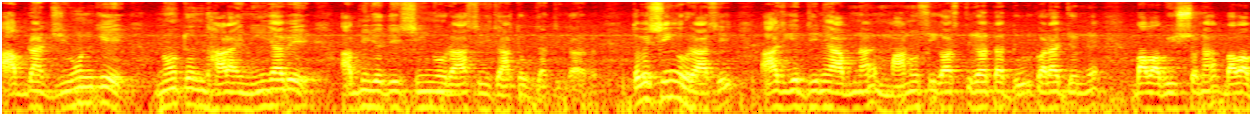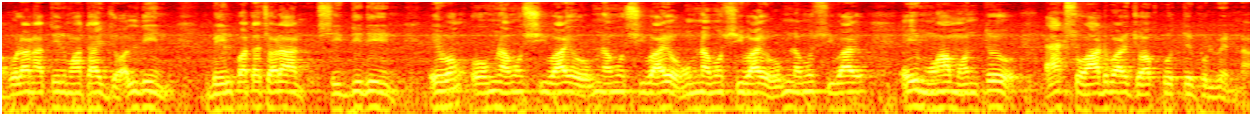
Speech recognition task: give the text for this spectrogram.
আপনার জীবনকে নতুন ধারায় নিয়ে যাবে, আপনি যদি সিংহ রাশির জাতক জাতিকা হন তবে সিংহ রাশি, আজকের দিনে আপনার মানসিক অস্থিরতা দূর করার জন্যে বাবা বিশ্বনাথ, বাবা ভোলানাথের মাথায় জল দিন। বেলপাতা চড়ান, সিদ্ধি দিন এবং ওম নম শিবায়, ওম নম শিবায়, ওম নম শিবায়, ওম নম শিবায় এই মহামন্ত্র একশো আটবার জপ করতে ভুলবেন না।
